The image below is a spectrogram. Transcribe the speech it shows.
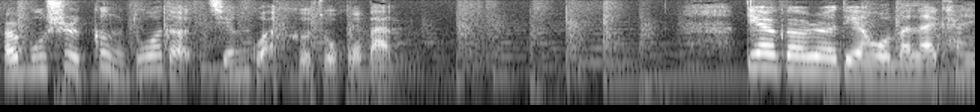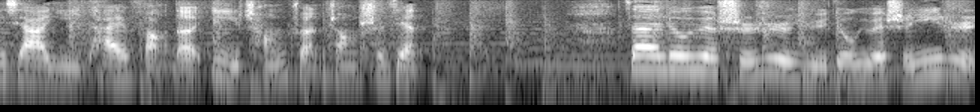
而不是更多的监管合作伙伴。第二个热点，我们来看一下以太坊的异常转账事件。在六月十日与六月十一日，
